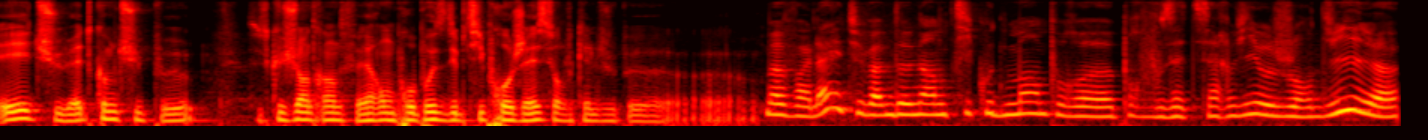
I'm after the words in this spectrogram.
et tu aides comme tu peux. C'est ce que je suis en train de faire. On me propose des petits projets sur lesquels je peux euh, Bah voilà, et tu vas me donner un petit coup de main pour, euh, pour vous être servi aujourd'hui. Euh,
